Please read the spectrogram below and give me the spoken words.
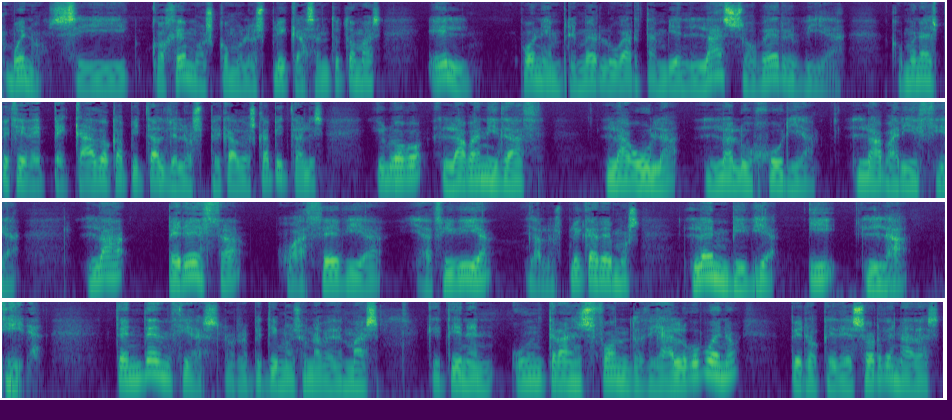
bueno, si cogemos como lo explica Santo Tomás, él pone en primer lugar también la soberbia como una especie de pecado capital de los pecados capitales y luego la vanidad, la gula, la lujuria, la avaricia, la pereza o acedia y acidía, ya lo explicaremos, la envidia y la ira. Tendencias, lo repetimos una vez más, que tienen un trasfondo de algo bueno, pero que desordenadas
